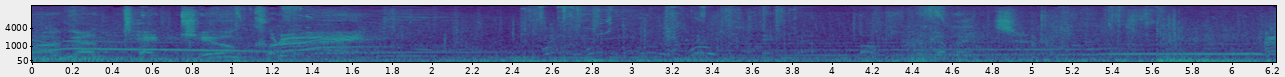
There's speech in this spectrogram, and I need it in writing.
와가 테큐 쿠레이. 내가 먹잇감을 찾아. 아!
